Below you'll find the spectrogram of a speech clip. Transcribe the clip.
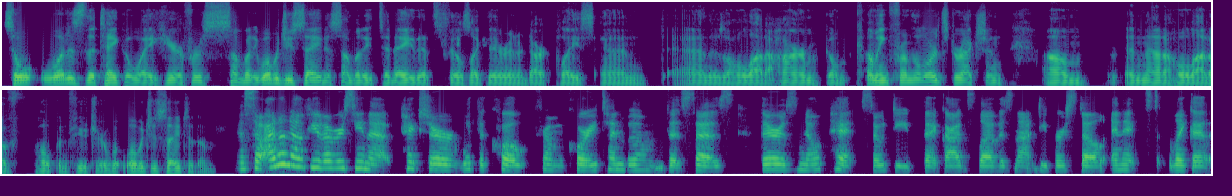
So, what is the takeaway here for somebody? What would you say to somebody today that feels like they're in a dark place and and there's a whole lot of harm go, coming from the Lord's direction, um, and not a whole lot of hope and future? What, what would you say to them? So I don't know if you've ever seen that picture with the quote from Corrie ten Boom that says, "There is no pit so deep that God's love is not deeper still," and it's like a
